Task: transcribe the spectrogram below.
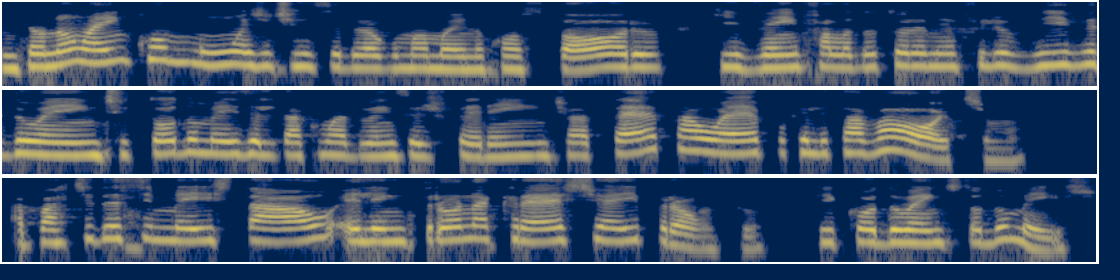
Então não é incomum a gente receber alguma mãe no consultório que vem e fala, doutora, meu filho vive doente, todo mês ele está com uma doença diferente, até tal época ele estava ótimo. A partir desse mês tal, ele entrou na creche e aí pronto, ficou doente todo mês.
